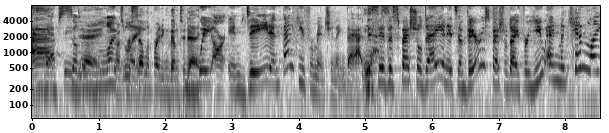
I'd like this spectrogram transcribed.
Absolutely. Because we're celebrating them today. We are indeed, and thank you for mentioning that. Yes. This is a special day, and it's a very special day for you and McKennley,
